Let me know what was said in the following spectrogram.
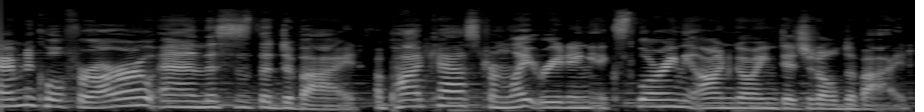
I'm Nicole Ferraro, and this is The Divide, a podcast from Light Reading exploring the ongoing digital divide,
